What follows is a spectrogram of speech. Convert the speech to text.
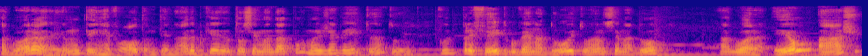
Agora, eu não tenho revolta, não tenho nada, porque eu estou sem mandato, pô, mas eu já ganhei tanto. Eu fui prefeito, governador, oito anos, senador. Agora, eu acho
